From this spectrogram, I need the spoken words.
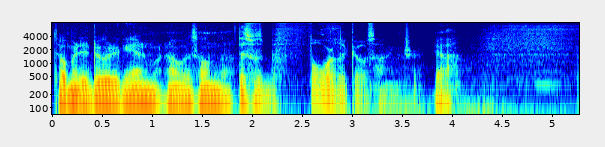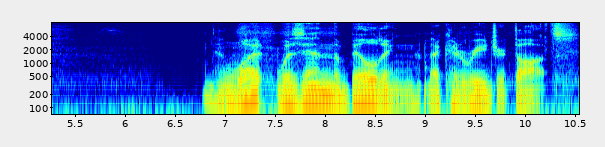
told me to do it again when I was on the This was before the ghost hunting trip. yeah. What was in the building that could read your thoughts?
